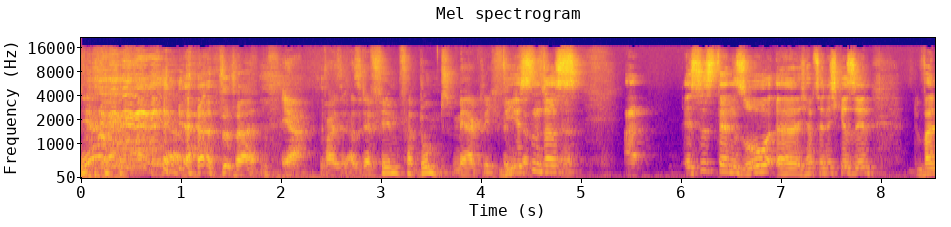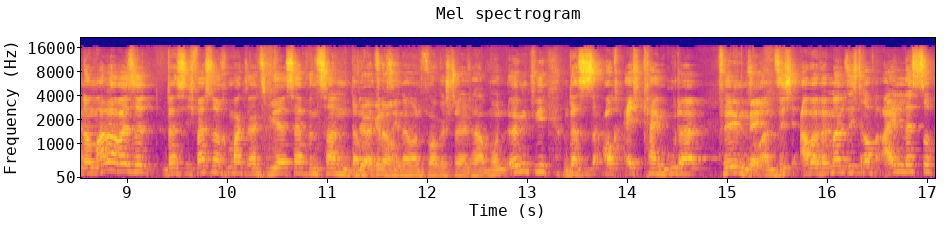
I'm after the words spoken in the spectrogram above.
Ja, ja, Ja, total. ja, also der Film verdummt merklich. Wie ist denn das? Ist es denn so, äh, ich habe es ja nicht gesehen, weil normalerweise, das, ich weiß noch, Max, als wir Seven Son damals Ja, genau. gesehen haben und vorgestellt haben und irgendwie, und das ist auch echt kein guter Film Nee. so an sich, aber wenn man sich darauf einlässt, so,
